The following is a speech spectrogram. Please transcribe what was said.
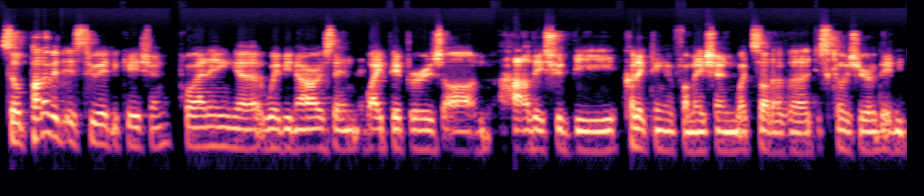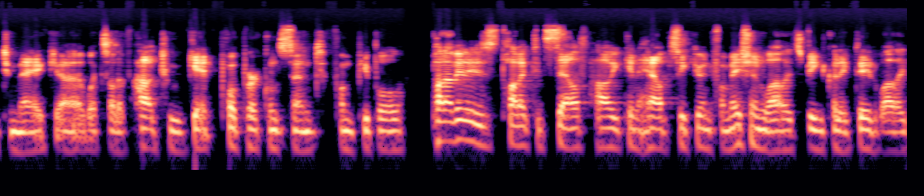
So part of it is through education, providing uh, webinars and white papers on how they should be collecting information, what sort of uh, disclosure they need to make, uh, what sort of how to get proper consent from people, Part of it is product itself, how it can help secure information while it's being collected, while it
